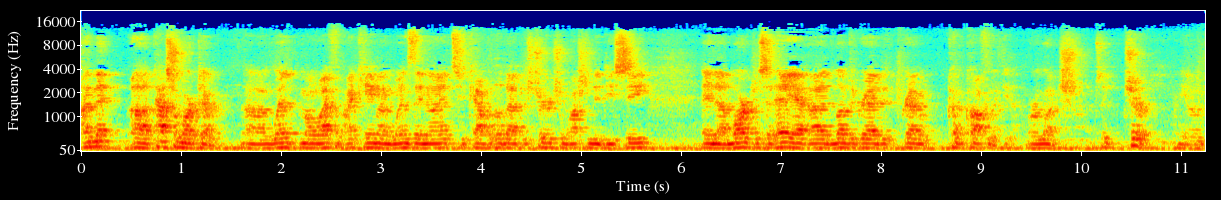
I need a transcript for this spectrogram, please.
I met uh, Pastor Mark Dever. Uh, went, my wife and I came on Wednesday night to Capitol Hill Baptist Church in Washington, D.C. And uh, Mark just said, "Hey, I'd love to grab grab a cup of coffee with you or lunch." I said, "Sure." You know,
